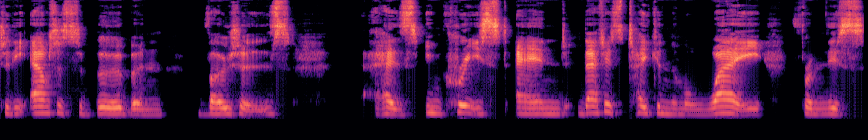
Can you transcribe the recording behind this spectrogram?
to the outer suburban voters has increased, and that has taken them away from this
